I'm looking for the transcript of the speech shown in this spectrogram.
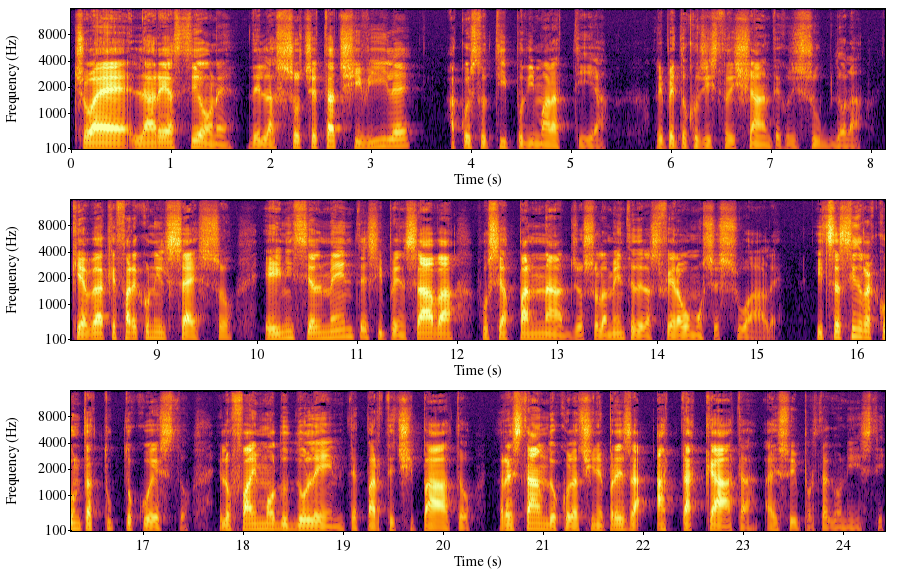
cioè la reazione della società civile a questo tipo di malattia. Ripeto così strisciante, così subdola che aveva a che fare con il sesso e inizialmente si pensava fosse appannaggio solamente della sfera omosessuale. Izzassin racconta tutto questo e lo fa in modo dolente, partecipato, restando con la cinepresa attaccata ai suoi protagonisti,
